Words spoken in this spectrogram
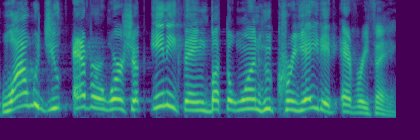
why would you ever worship anything but the one who created everything?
